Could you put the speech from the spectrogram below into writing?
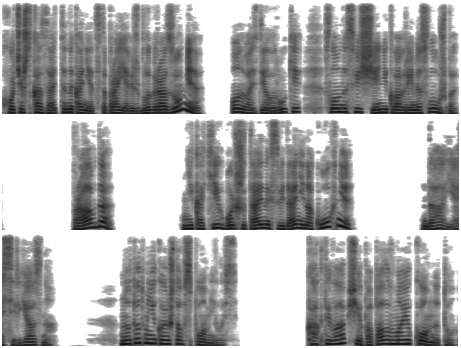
«Хочешь сказать, ты наконец-то проявишь благоразумие?» Он воздел руки, словно священник во время службы. «Правда? Никаких больше тайных свиданий на кухне?» «Да, я серьезно. Но тут мне кое-что вспомнилось. Как ты вообще попал в мою комнату?»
